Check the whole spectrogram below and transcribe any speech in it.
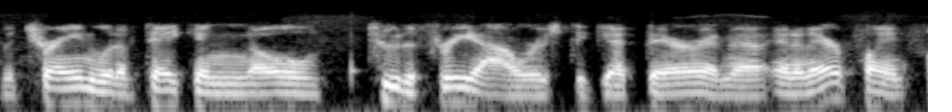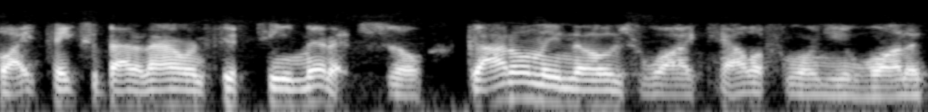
the train would have taken two to three hours to get there, and, a, and an airplane flight takes about an hour and 15 minutes. So God only knows why California wanted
